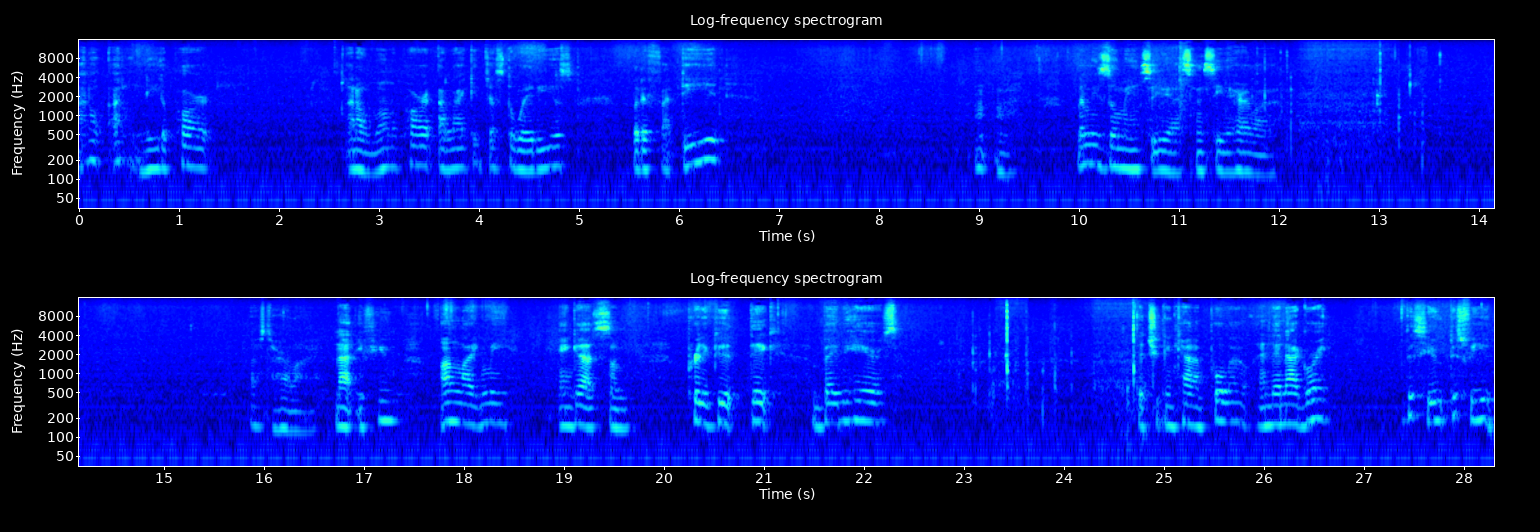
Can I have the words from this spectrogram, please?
I don't I don't need a part. I don't want a part. I like it just the way it is. But if I did, mm-mm. Let me zoom in so you guys can see the hairline. That's the hairline. Now, if you, unlike me, and got some pretty good thick baby hairs that you can kind of pull out and they're not gray, this you, this for you.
